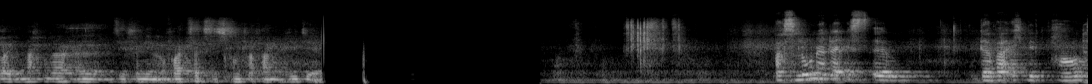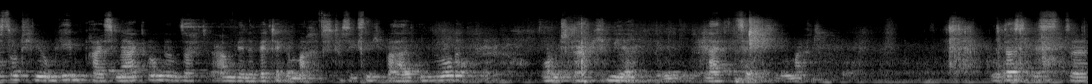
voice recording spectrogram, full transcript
heute Nachmittag äh, Sie von Ihnen fortsetze. Es kommt darauf an, wie die Barcelona, da ist, ähm, da war ich mit Braun, das sollte ich mir um jeden Preis merken. Und dann sagt, haben wir eine Wette gemacht, dass ich es nicht behalten würde. Und da habe ich mir ein Leitzettelchen gemacht. Und das ist, äh,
